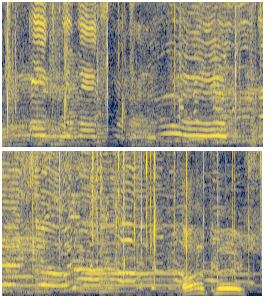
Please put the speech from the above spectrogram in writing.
Alsana. Alkış.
